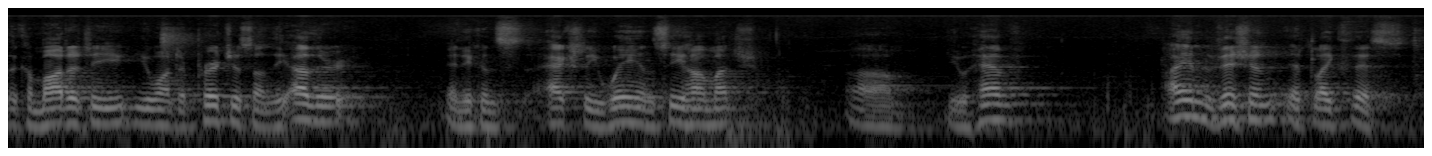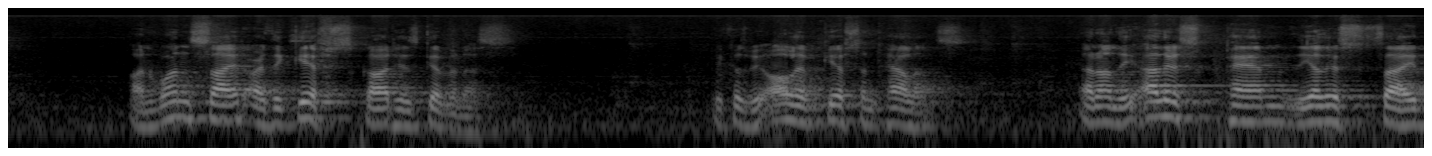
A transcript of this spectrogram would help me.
the commodity you want to purchase on the other, and you can actually weigh and see how much um, you have. I envision it like this. On one side are the gifts God has given us, because we all have gifts and talents. And on the other pan, the other side,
